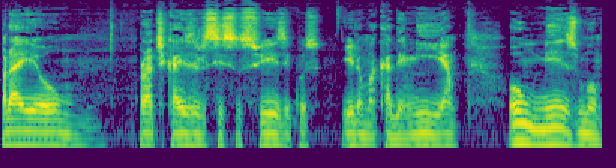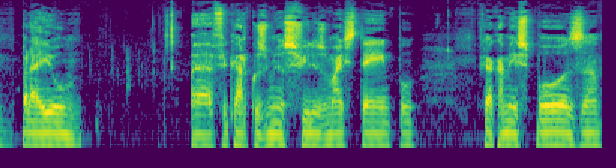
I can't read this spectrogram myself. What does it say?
para eu praticar exercícios físicos, ir a uma academia, ou mesmo para eu é, ficar com os meus filhos mais tempo, ficar com a minha esposa,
